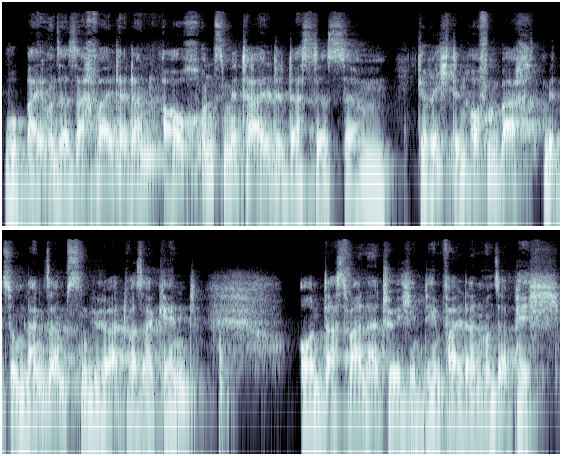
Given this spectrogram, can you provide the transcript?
wobei unser Sachwalter dann auch uns mitteilte, dass das ähm, Gericht in Offenbach mit zum langsamsten gehört, was er kennt. Und das war natürlich in dem Fall dann unser Pech.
